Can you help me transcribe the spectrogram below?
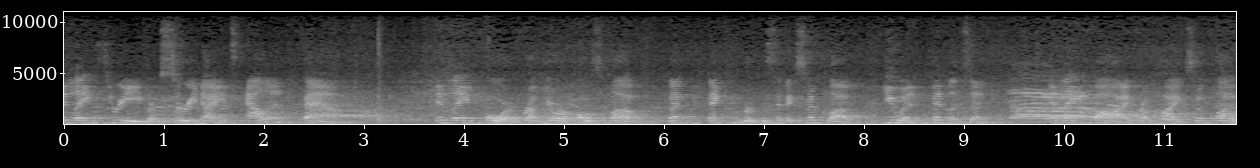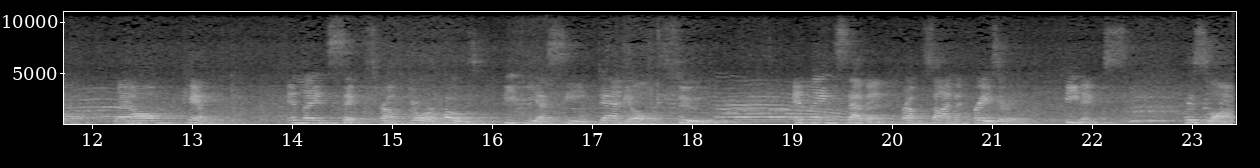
In lane three from Surrey Knights, Alan Pham. In lane four from your host club, Van- Vancouver Pacific Swim Club, Ewan Finlinson. In lane five from Hyack Swim Club, Leon Kim. In lane six from your host, VPSC, Daniel Su. In lane seven from Simon Fraser, Phoenix, Hislop.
